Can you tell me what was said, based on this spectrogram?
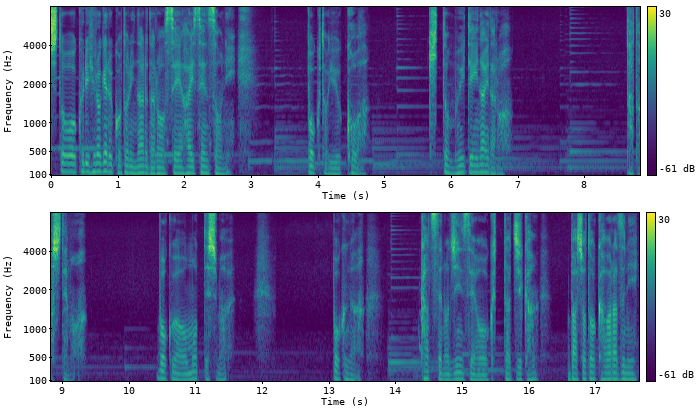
死闘を繰り広げることになるだろう聖杯戦争に。僕という子はきっと向いていないだろう。だとしても僕は思ってしまう。僕がかつての人生を送った時間場所と変わらずに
